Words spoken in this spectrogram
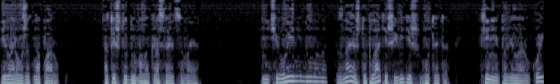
и ворожат на пару. А ты что думала, красавица моя?» Ничего я не думала. Знаю, что платишь и видишь вот это. Ксения повела рукой,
